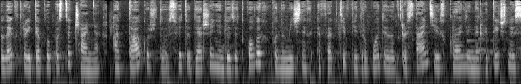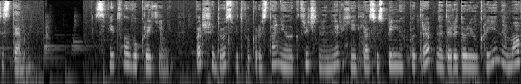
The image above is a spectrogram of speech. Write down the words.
електро- і теплопостачання, а також досвід одержання додаткових економічних ефектів від роботи електростанцій у складі енергетичної системи. Світло в Україні. Перший досвід використання електричної енергії для суспільних потреб на території України мав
